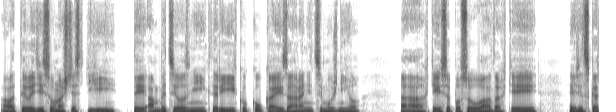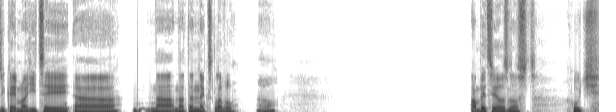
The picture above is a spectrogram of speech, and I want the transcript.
ale ty lidi jsou naštěstí ty ambiciozní, který koukají za hranici možného a chtějí se posouvat a chtějí, jak vždycky říkají mladíci, na, na ten next level. Jo? Ambicioznost, chuť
